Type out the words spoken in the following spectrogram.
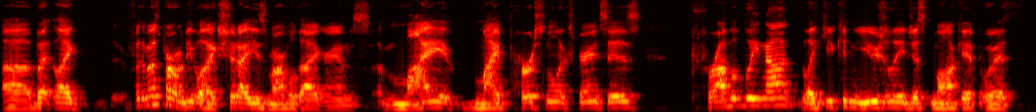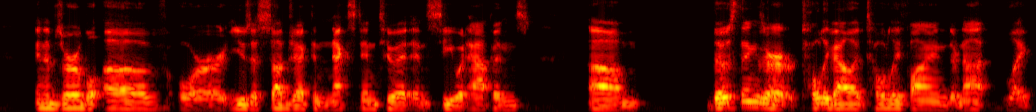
Uh, but like for the most part, when people like, should I use marble diagrams? My my personal experience is probably not. Like you can usually just mock it with an observable of or use a subject and next into it and see what happens. Um, those things are totally valid, totally fine. They're not like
